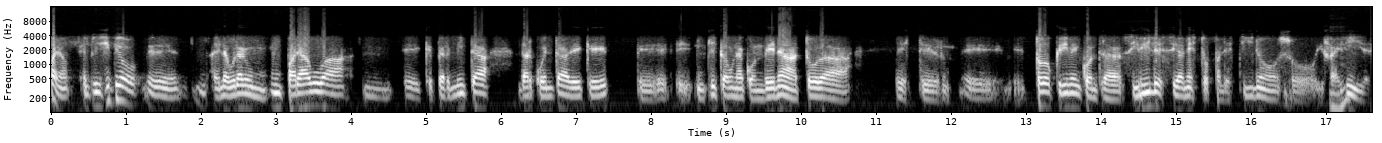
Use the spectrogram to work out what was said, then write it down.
Bueno, en principio, eh, elaborar un, paraguas mm, eh, que permita dar cuenta de que eh, eh, implica una condena a toda este, todo crimen contra civiles, sean estos palestinos o israelíes,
